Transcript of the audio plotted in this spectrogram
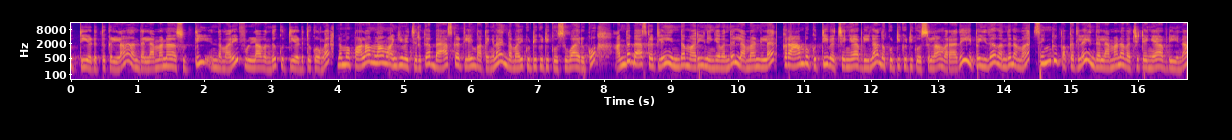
குத்தி எடுத்துக்கலாம். அந்த லெமனை சுற்றி இந்த மாதிரி ஃபுல்லாக வந்து குத்தி எடுத்துக்கோங்க. நம்ம பழம்லாம் வாங்கி வச்சுருக்க பேஸ்கட்லேயும் பார்த்தீங்கன்னா இந்த மாதிரி குட்டி குட்டி கொசுவாக இருக்கும். அந்த பேஸ்கட்லேயும் இந்த மாதிரி நீங்கள் வந்து லெமனில் கிராம்பு குத்தி வச்சீங்க அப்படின்னா அந்த குட்டி குட்டி கொசுலாம் வராது. இப்போ இதை வந்து நம்ம சிங்கு பக்கத்தில் இந்த லெமனை வச்சுட்டீங்க அப்படின்னா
